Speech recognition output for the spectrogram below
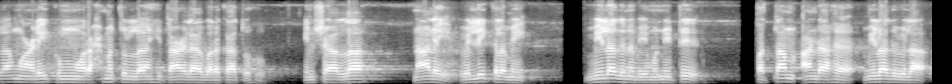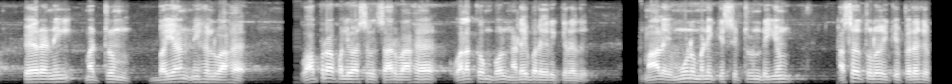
அஸ்லாம் வலைக்கும் வரமத்துல்லாஹி தாலா வரகாத்துஹு இன்ஷா அல்லாஹ் நாளை வெள்ளிக்கிழமை மீலாது நபியை முன்னிட்டு பத்தாம் ஆண்டாக மீலாது விழா பேரணி மற்றும் பயான் நிகழ்வாக வாப்ரா பள்ளிவாசல் சார்பாக வழக்கம் போல் நடைபெற இருக்கிறது. மாலை மூணு மணிக்கு சிற்றுண்டியும் அசர் தொழுகைக்கு பிறகு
